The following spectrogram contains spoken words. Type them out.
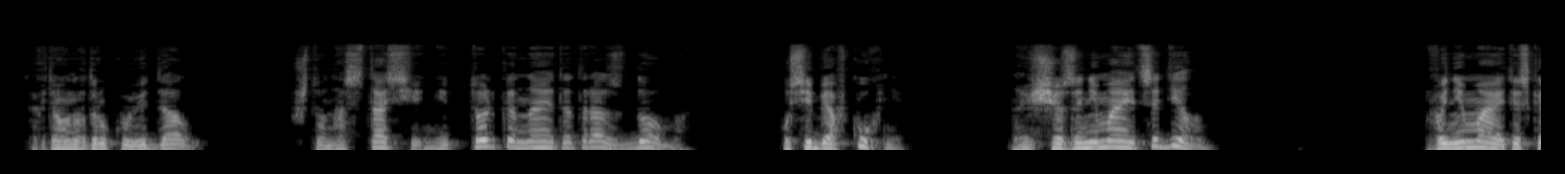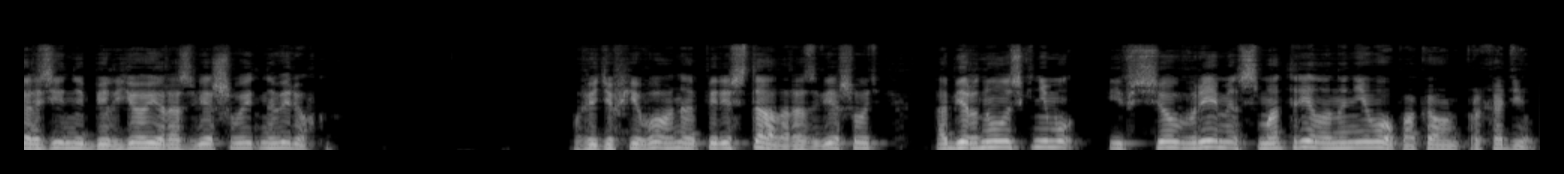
когда он вдруг увидал, что Настасья не только на этот раз дома, у себя в кухне, но еще занимается делом. Вынимает из корзины белье и развешивает на веревках. Увидев его, она перестала развешивать, обернулась к нему и все время смотрела на него, пока он проходил.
